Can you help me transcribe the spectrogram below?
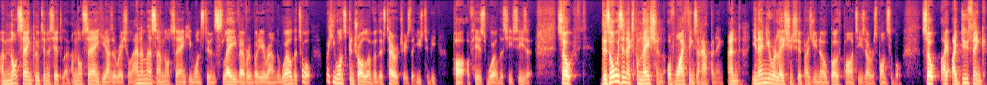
I'm not saying Putin is Hitler. Hmm. I'm not saying he has a racial animus. Hmm. I'm not saying he wants to enslave everybody around the world at all. But he wants control over those territories that used to be part of his world as he sees it. So there's always an explanation of why things are happening. And in any relationship, as you know, both parties are responsible. So I, I do think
